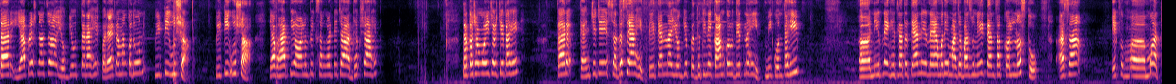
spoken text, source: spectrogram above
तर या प्रश्नाचं योग्य उत्तर आहे. पर्याय क्रमांक दोन P T Usha. P T Usha या भारतीय ऑलिम्पिक संघटनेच्या अध्यक्ष आहेत. तर कशामुळे चर्चेत आहे? तर त्यांचे जे सदस्य आहेत ते त्यांना योग्य पद्धतीने काम करू देत नाहीत. मी कोणताही निर्णय घेतला तर त्या निर्णयामध्ये माझ्या बाजूने त्यांचा कल नसतो असा एक म- मत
